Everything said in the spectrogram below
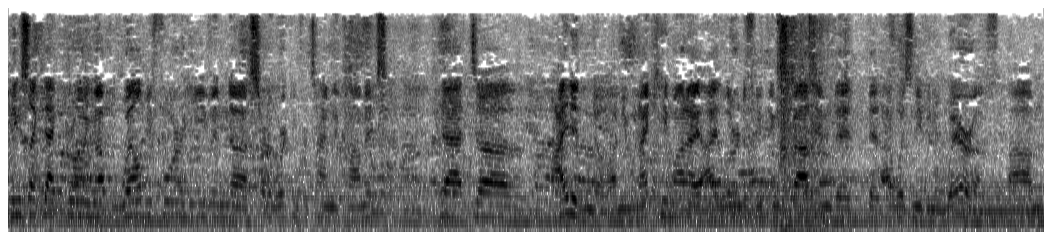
things like that growing up well before he even uh, started working for Timely Comics that uh, I didn't know. I mean, when I came on, I, I, learned a few things about him that, that I wasn't even aware of. Um,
